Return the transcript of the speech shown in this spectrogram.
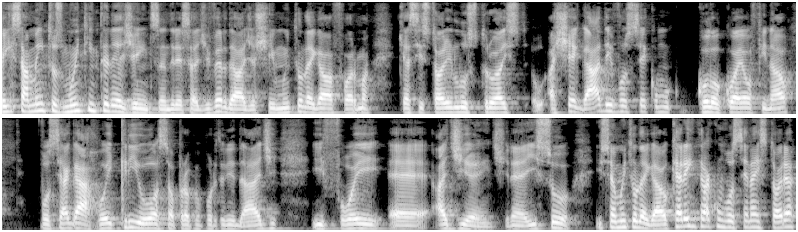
pensamentos muito inteligentes, Andressa, de verdade. Achei muito legal a forma que essa história ilustrou a, a chegada e você, como colocou aí ao final, você agarrou e criou a sua própria oportunidade e foi é, adiante, né? Isso, isso é muito legal. Eu quero entrar com você na história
